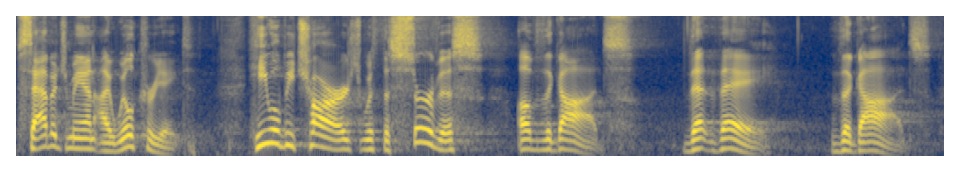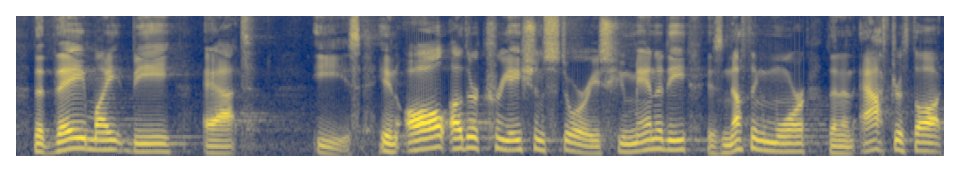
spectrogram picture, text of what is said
Savage man I will create. He will be charged with the service of the gods, that they, the gods, that they might be at ease. In all other creation stories, humanity is nothing more than an afterthought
